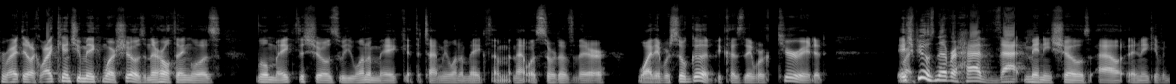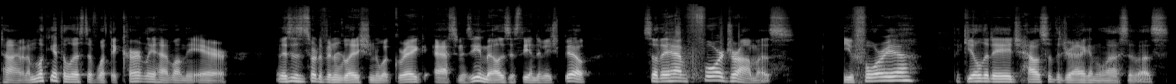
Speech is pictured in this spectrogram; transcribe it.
Right? They're like, why can't you make more shows? And their whole thing was, we'll make the shows we want to make at the time we want to make them. And that was sort of their why they were so good because they were curated. Right. HBO's never had that many shows out at any given time. And I'm looking at the list of what they currently have on the air. And this is sort of in relation to what Greg asked in his email. Is this the end of HBO? So they have four dramas Euphoria, The Gilded Age, House of the Dragon, The Last of Us.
